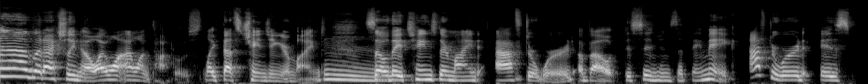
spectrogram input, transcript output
Eh, but actually no, I want, I want tacos. Like that's changing your mind. Hmm. So they change their mind afterward about decisions that they make. Afterward is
